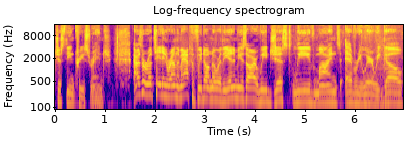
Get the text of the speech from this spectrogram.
just the increased range. As we're rotating around the map, if we don't know where the enemies are, we just leave mines everywhere we go.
